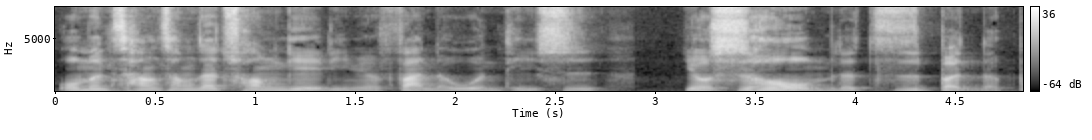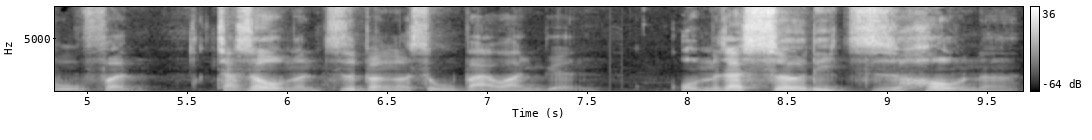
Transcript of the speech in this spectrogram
我们常常在创业里面犯的问题是，有时候我们的资本的部分，假设我们资本额是五百万元，我们在设立之后呢，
